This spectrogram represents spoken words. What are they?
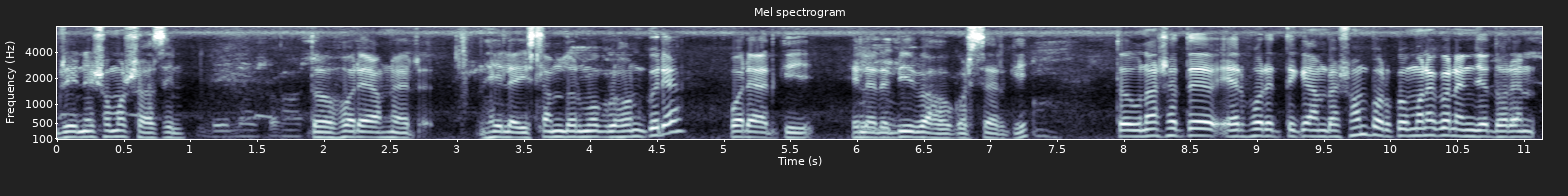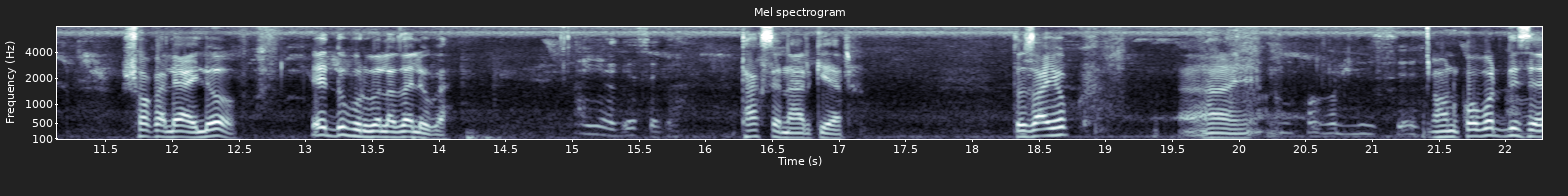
ব্রেনের সমস্যা আছেন। তো পরে আপনার হেলা ইসলাম ধর্ম গ্রহণ করে পরে আর কি হেলারে বিবাহ করছে আর কি। তো ওনার সাথে এরপরের থেকে আমরা সম্পর্ক মনে করেন যে ধরেন সকালে আইলো এই দুপুরবেলা যাইলো গা। থাকছে না আর কি আর। তো যাই হোক এখন খবর দিছে।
